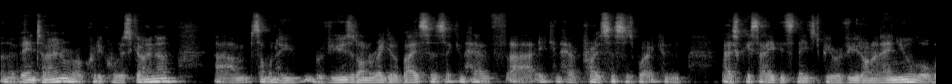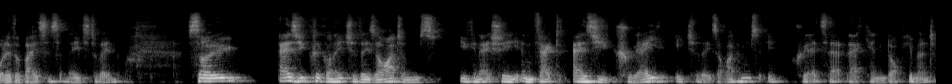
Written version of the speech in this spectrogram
an event owner or a critical risk owner, um, someone who reviews it on a regular basis. It can have uh, it can have processes where it can basically say this needs to be reviewed on an annual or whatever basis it needs to be. So as you click on each of these items, you can actually, in fact, as you create each of these items, it creates that backend document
